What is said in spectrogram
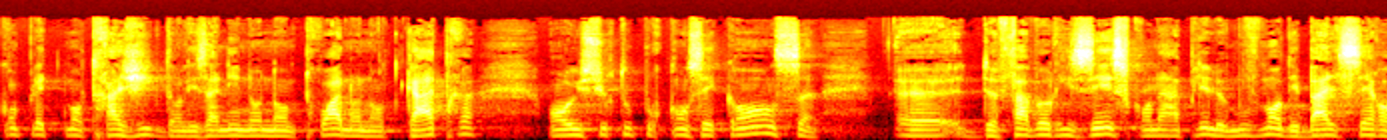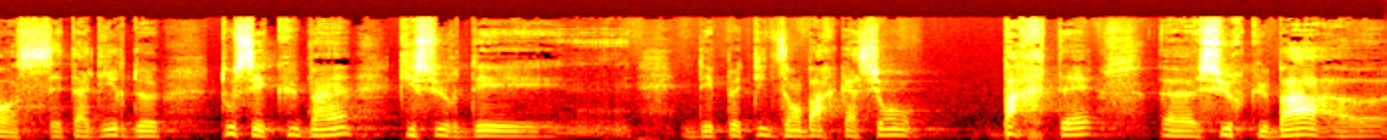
complètement tragique dans les années 93-94, ont eu surtout pour conséquence euh, de favoriser ce qu'on a appelé le mouvement des balseros, c'est-à-dire de tous ces Cubains qui, sur des, petites embarcations partaient euh, sur Cuba euh,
